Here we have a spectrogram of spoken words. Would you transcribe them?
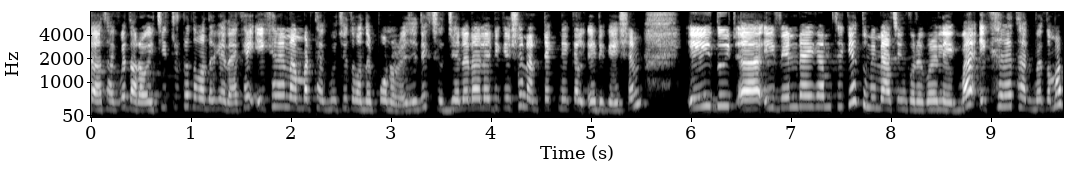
দেওয়া থাকবে। দাঁড়াও এই চিত্রটা তোমাদেরকে দেখাই। এখানে নাম্বার থাকবে হচ্ছে তোমাদের ১৫ এই যে দেখছ general education and technical education এই ২ আ এই ভেন ডায়াগ্রাম থেকে তুমি ম্যাচিং করে, করে লিখবা। এখানে থাকবে তোমার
